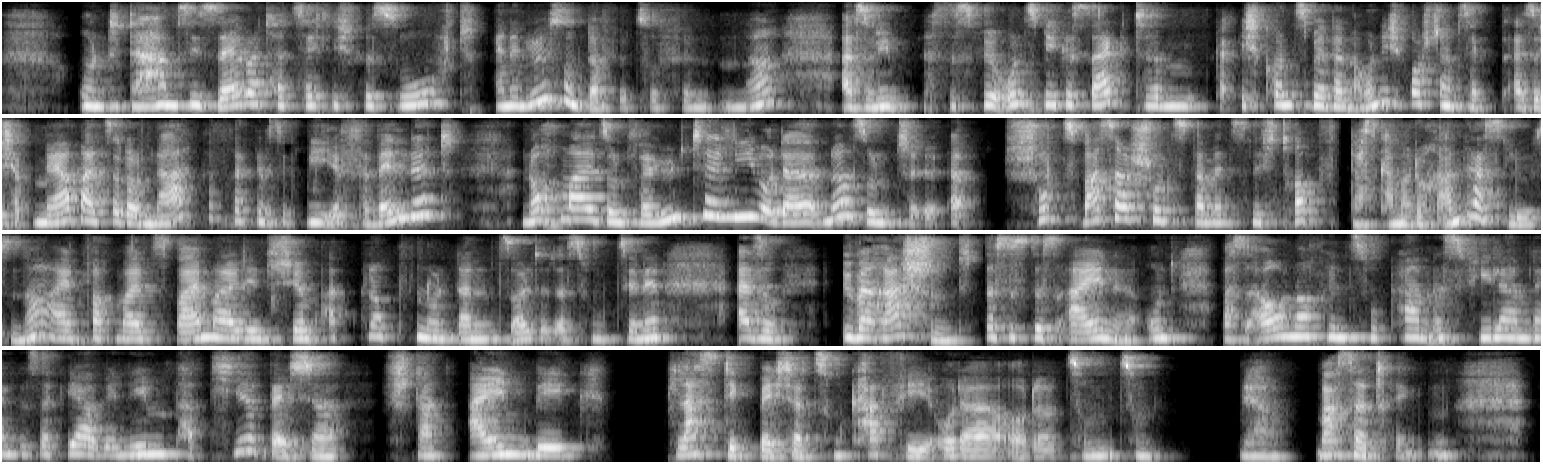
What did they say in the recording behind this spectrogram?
Und da haben sie selber tatsächlich versucht, eine Lösung dafür zu finden. Ne? Also wie, es ist für uns, wie gesagt, ähm, ich konnte es mir dann auch nicht vorstellen. Also ich habe mehrmals dann nachgefragt, wie ihr verwendet nochmal so ein Verhüterli oder ne, so ein äh, Schutz, Wasserschutz, damit es nicht tropft. Das kann man doch anders lösen. Ne? Einfach mal zweimal den Schirm abklopfen und dann sollte das funktionieren. Also überraschend, das ist das eine. Und was auch noch hinzukam, ist, viele haben dann gesagt, ja, wir nehmen Papierbecher statt Einweg Plastikbecher zum Kaffee oder, oder zum, zum ja, Wasser trinken,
